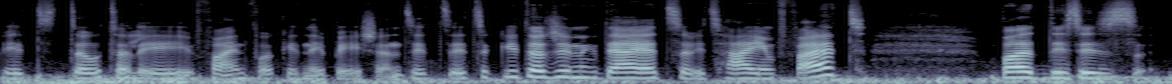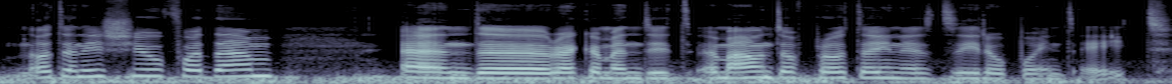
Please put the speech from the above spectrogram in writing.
it's totally fine for kidney patients. It's it's a ketogenic diet, so it's high in fat, but this is not an issue for them. And the recommended amount of protein is 0.8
